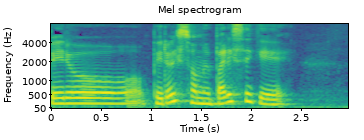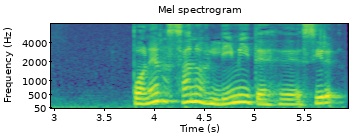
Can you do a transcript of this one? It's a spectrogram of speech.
pero, pero eso me parece que poner sanos límites de decir,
